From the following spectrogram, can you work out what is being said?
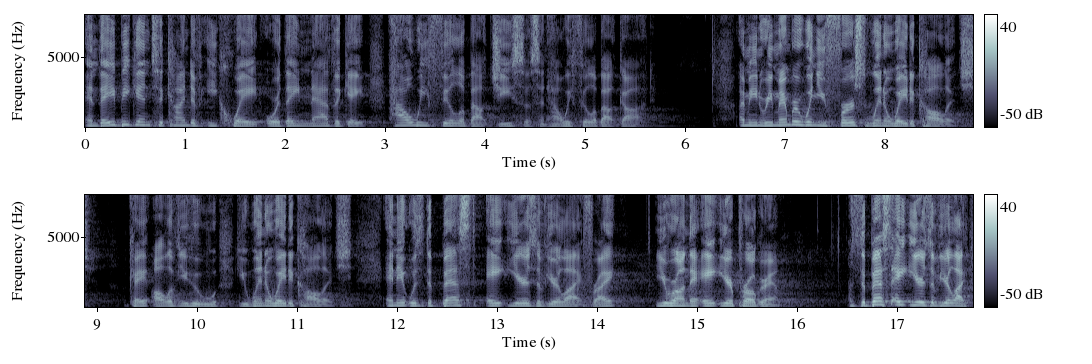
And they begin to kind of equate or they navigate how we feel about Jesus and how we feel about God. I mean, remember when you first went away to college, okay? All of you who you went away to college, and it was the best eight years of your life, right? You were on the eight year program. It's the best eight years of your life.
